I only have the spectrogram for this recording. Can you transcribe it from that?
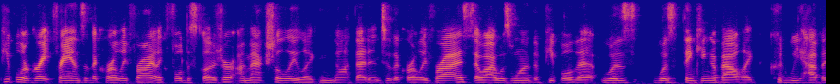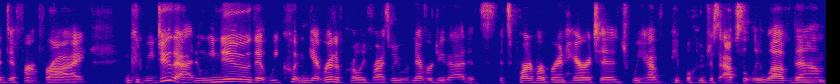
people are great fans of the curly fry like full disclosure i'm actually like not that into the curly fries. So i was one of the people that was was thinking about like could we have a different fry? And could we do that? And we knew that we couldn't get rid of curly fries. We would never do that. It's it's part of our brand heritage. We have people who just absolutely love them.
